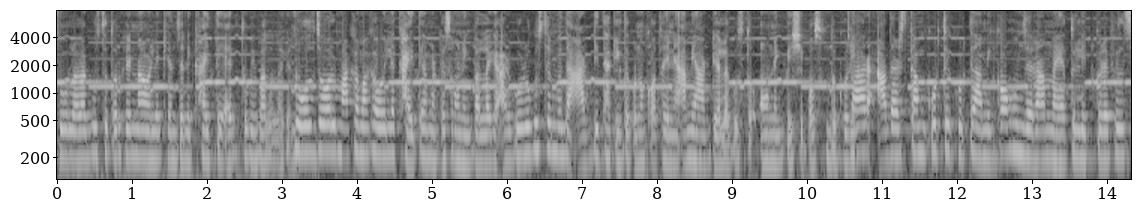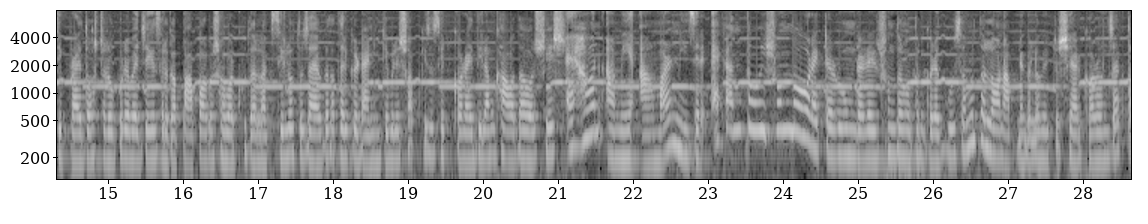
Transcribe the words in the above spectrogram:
জোল আলা গুছতে তরকারি না হইলে কেন জানি খাইতে একদমই ভালো লাগে জল জল মাখা মাখা হইলে খাইতে আমার কাছে অনেক ভালো লাগে। আর গরু গুস্তের মধ্যে আড্ডি থাকলে তো কোনো কথাই নেই। আমি আড্ডিওয়ালা গুস্ত অনেক বেশি পছন্দ করি। আর আদার্স কাম করতে করতে আমি কখন যে রান্না এত লেট করে ফেলছি, প্রায় দশটার উপরে বেজে গেছিল। পাপা সবার ক্ষুধা লাগছিল। তো যাই হোক করে ডাইনিং টেবিলে সবকিছু সেট করাই দিলাম, খাওয়া দাওয়া শেষ। এখন আমি আমার নিজের একান্তই সুন্দর একটা রুম ডারে সুন্দর মতন করে গুছামো তো লন আপনাকে লগে একটু শেয়ার করুন। যাক, তো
